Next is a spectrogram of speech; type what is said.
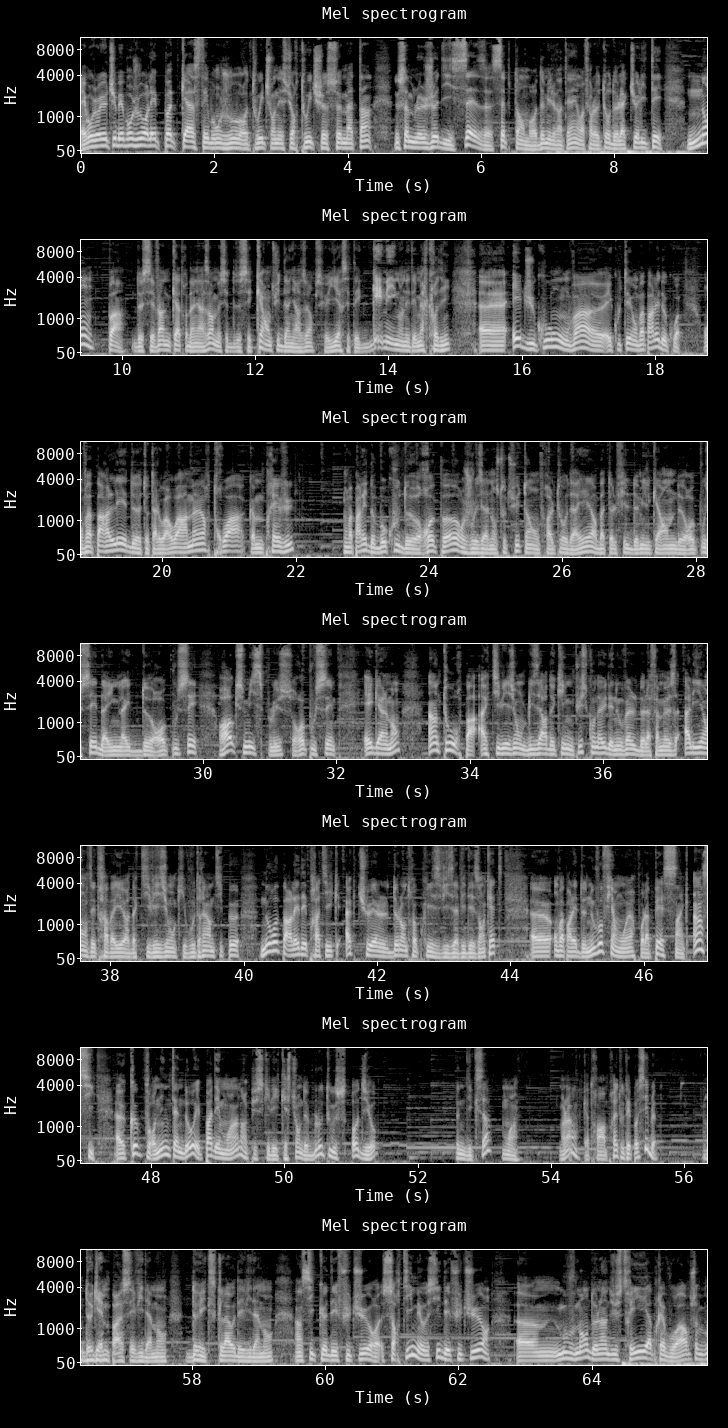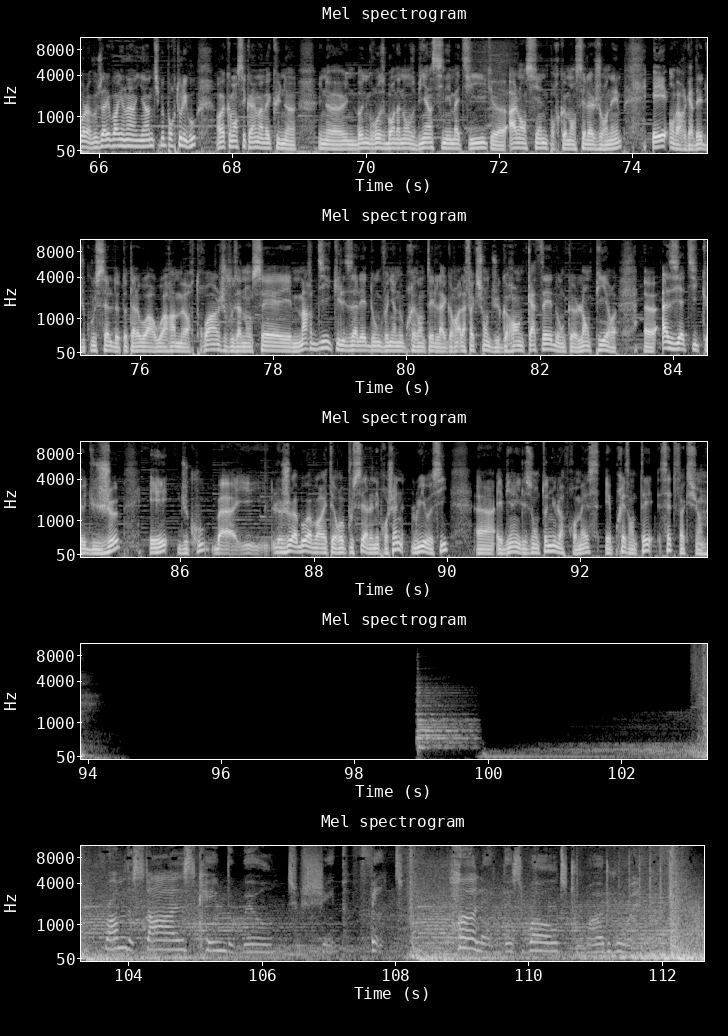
Et bonjour YouTube et bonjour les podcasts et bonjour Twitch. On est sur Twitch ce matin. Nous sommes le jeudi 16 septembre 2021 et on va faire le tour de l'actualité. Non pas de ces 24 dernières heures, mais c'est de ces 48 dernières heures, puisque hier c'était gaming, on était mercredi. Euh, et du coup, on va euh, écouter, on va parler de quoi? On va parler de Total War Warhammer 3 comme prévu. On va parler de beaucoup de reports, je vous les annonce tout de suite, hein. on fera le tour derrière, Battlefield 2042 repoussé, Dying Light 2 repoussé, Rocksmith Plus repoussé également, un tour par Activision Blizzard King puisqu'on a eu des nouvelles de la fameuse alliance des travailleurs d'Activision qui voudrait un petit peu nous reparler des pratiques actuelles de l'entreprise vis-à-vis des enquêtes. Euh, on va parler de nouveaux firmware pour la PS5 ainsi euh, que pour Nintendo et pas des moindres puisqu'il est question de Bluetooth audio je ne dis que ça, moi. Voilà, 4 ans après, tout est possible. De Game Pass évidemment, de Xcloud évidemment, ainsi que des futures sorties, mais aussi des futurs euh, mouvement de l'industrie à prévoir. Voilà, vous allez voir, il y, en a, un petit peu pour tous les goûts. On va commencer quand même avec une, une, bonne grosse bande-annonce bien cinématique, euh, à l'ancienne pour commencer la journée. Et on va regarder du coup celle de Total War Warhammer 3. Je vous annonçais mardi qu'ils allaient donc venir nous présenter la, la faction du Grand Cathay, donc euh, l'empire asiatique du jeu. Et du coup, bah, le jeu a beau avoir été repoussé à l'année prochaine, lui aussi, euh, eh bien ils ont tenu leur promesse et présenté cette faction. From the stars came the will to shape fate, hurling this world toward ruin.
